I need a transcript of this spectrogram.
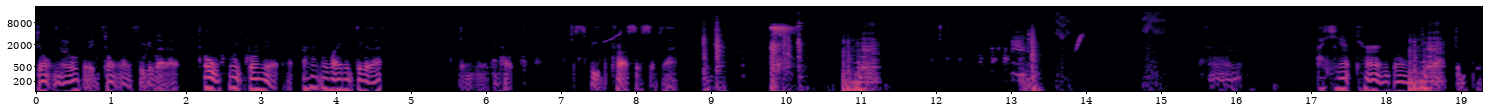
Don't know, but I don't want to figure that out. Oh, wait, bone meal. I- I don't know why I didn't think of that. Bone meal can help speed the process of that. Um, I can't turn bone back to bone,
